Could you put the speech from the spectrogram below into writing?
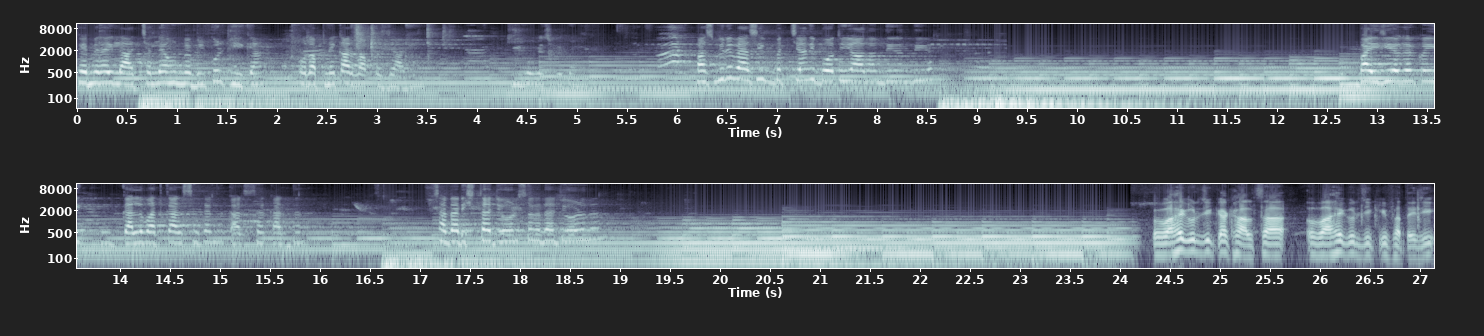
ਫਿਰ ਮੇਰਾ ਇਲਾਜ ਚੱਲਿਆ ਹੁਣ ਮੈਂ ਬਿਲਕੁਲ ਠੀਕ ਹਾਂ। ਔਰ ਆਪਣੇ ਘਰ ਵਾਪਸ ਜਾ ਰਹੀ ਕੀ ਹੋ ਗਿਆ ਸੀ? ਬਸ ਵੀਰੇ ਵੈਸੇ ਹੀ ਬੱਚਿਆਂ ਦੀ ਬਹੁਤ ਯਾਦ ਆਉਂਦੀ ਰਹਿੰਦੀ ਹੈ। ਬਾਈ ਜੀ ਅਗਰ ਕੋਈ ਗੱਲਬਾਤ ਕਰ ਸਕਣ, ਕਰ ਸਕ, ਕਰ ਦੇਣ। ਸਾਡਾ ਰਿਸ਼ਤਾ ਜੋੜ ਸਕਦਾ ਜੋੜ ਦੇਣ ਵਾਹਿਗੁਰੂ ਜੀ ਕਾ ਖਾਲਸਾ, ਵਾਹਿਗੁਰੂ ਜੀ ਕੀ ਫਤਿਹ ਜੀ।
